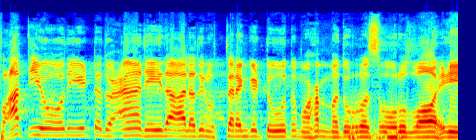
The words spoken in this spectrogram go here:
ഫാത്തി ഓതിയിട്ട് ദുആ ചെയ്താൽ അതിന് ഉത്തരം കിട്ടൂന്ന് മുഹമ്മദുർ റസൂലുള്ളാഹി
